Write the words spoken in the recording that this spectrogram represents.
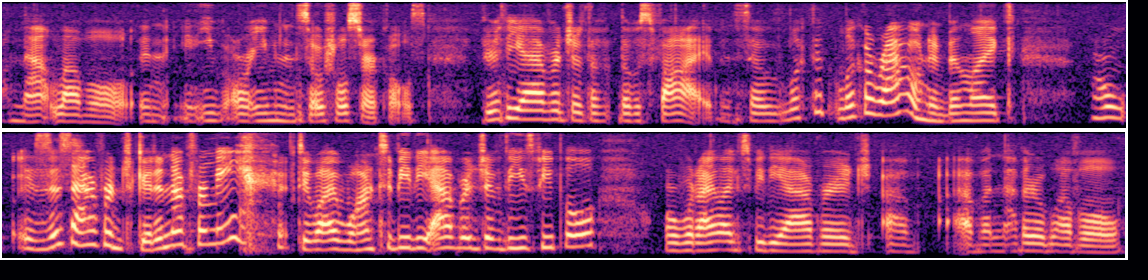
on that level, in or even in social circles. You're the average of the, those five, and so look at look around and been like, oh, is this average good enough for me? Do I want to be the average of these people, or would I like to be the average of of another level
